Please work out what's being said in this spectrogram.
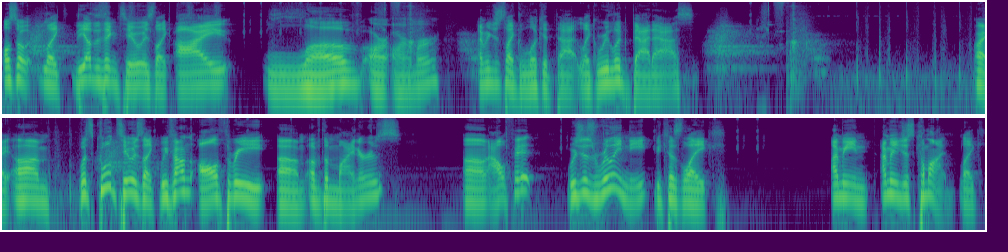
Also, like, the other thing, too, is, like, I love our armor. I mean, just, like, look at that. Like, we look badass. All right, um, What's cool too is like we found all three um, of the miners um, outfit, which is really neat because like, I mean, I mean, just come on, like,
